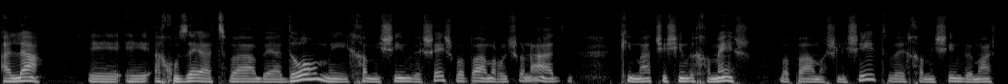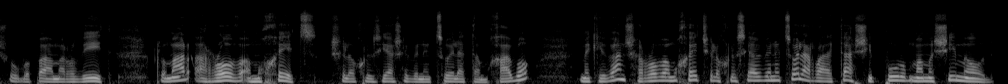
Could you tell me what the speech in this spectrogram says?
עלה אה, אה, אחוזי ההצבעה בעדו, מ-56 בפעם הראשונה עד כמעט 65 בפעם השלישית ו-50 ומשהו בפעם הרביעית. כלומר, הרוב המוחץ של האוכלוסייה של ונצואלה תמכה בו, מכיוון שהרוב המוחץ של האוכלוסייה בוונצואלה ראתה שיפור ממשי מאוד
